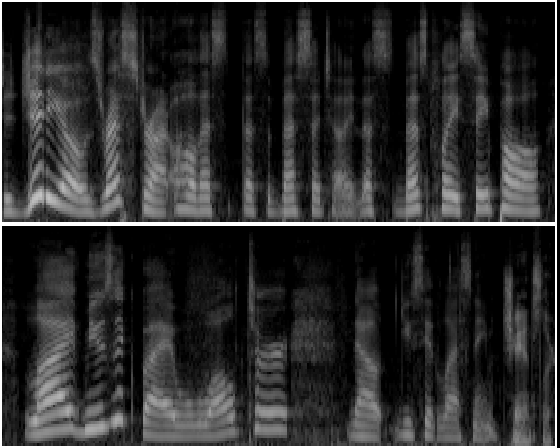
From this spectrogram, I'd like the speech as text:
DeGidio's Restaurant. Oh, that's that's the best I tell you. That's the best place, St. Paul. Live music by Walter. Now you say the last name. Chancellor.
